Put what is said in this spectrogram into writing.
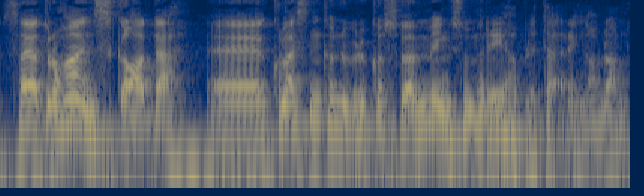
Si at du har en skade. Eh, hvordan kan du bruke svømming som rehabilitering av den?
